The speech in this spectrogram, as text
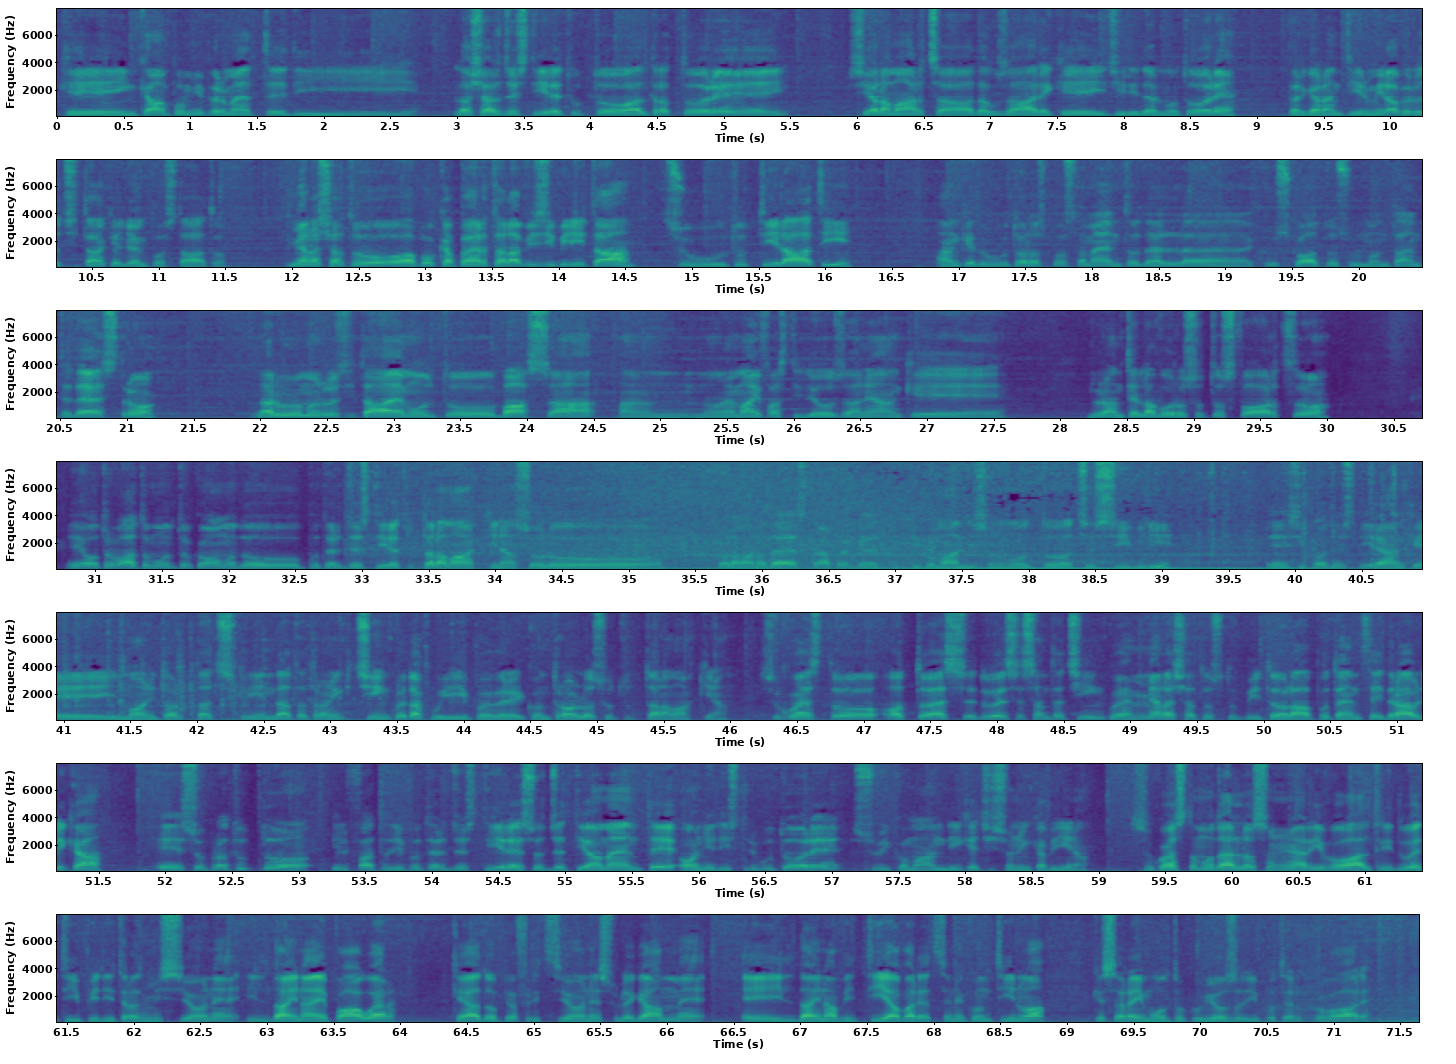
che in campo mi permette di lasciar gestire tutto al trattore sia la marcia da usare che i giri del motore per garantirmi la velocità che gli ho impostato. Mi ha lasciato a bocca aperta la visibilità su tutti i lati, anche dovuto allo spostamento del eh, cruscotto sul montante destro. La rumorosità è molto bassa, non è mai fastidiosa neanche durante il lavoro sotto sforzo e ho trovato molto comodo poter gestire tutta la macchina solo con la mano destra perché tutti i comandi sono molto accessibili e si può gestire anche il monitor touchscreen Datatronic 5 da cui puoi avere il controllo su tutta la macchina. Su questo 8S265 mi ha lasciato stupito la potenza idraulica e soprattutto il fatto di poter gestire soggettivamente ogni distributore sui comandi che ci sono in cabina. Su questo modello sono in arrivo altri due tipi di trasmissione, il Dyna e-Power che ha doppia frizione sulle gamme e il Dyna VT a variazione continua che sarei molto curioso di poter provare.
